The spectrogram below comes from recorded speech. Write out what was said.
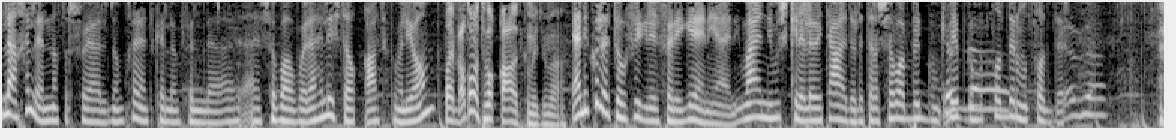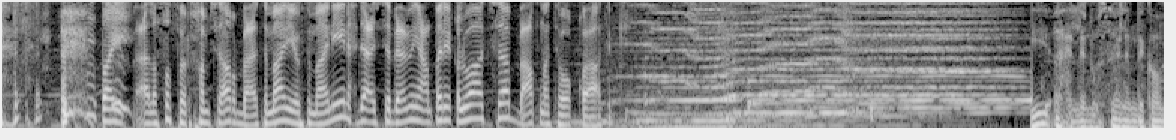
لا خلينا النصر شوي على جنب خلينا نتكلم في ال- الشباب والاهلي إيش توقعاتكم اليوم؟ طيب أعطونا توقعاتكم يا جماعة. يعني كل التوفيق للفريقين يعني. ما عندي مشكلة لو يتعادلوا. ترى الشباب بيبقوا بيبقى متصدر متصدر. طيب على صفر خمسة أربعة ثمانية وثمانين أحد عشر سبعمية عن طريق الواتساب. عطنا توقعاتك. ترانزي أهلا وسهلا بكم.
